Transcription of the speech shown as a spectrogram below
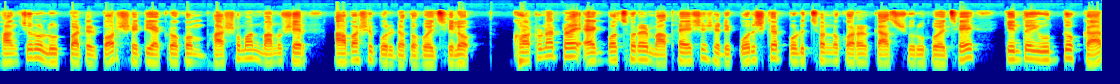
ভাঙচুর ও লুটপাটের পর সেটি একরকম ভাসমান মানুষের আবাসে পরিণত হয়েছিল। ঘটনার প্রায় এক বছরের মাথায় এসে সেটি পরিষ্কার পরিচ্ছন্ন করার কাজ শুরু হয়েছে, কিন্তু এই উদ্যোগ কার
